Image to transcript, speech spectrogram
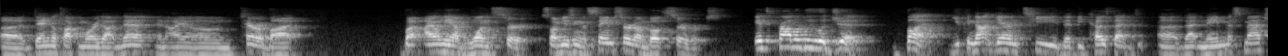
uh, danieltakamori.net and I own Terabot, but I only have one cert. So I'm using the same cert on both servers. It's probably legit, but you cannot guarantee that because that uh, that name mismatch,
